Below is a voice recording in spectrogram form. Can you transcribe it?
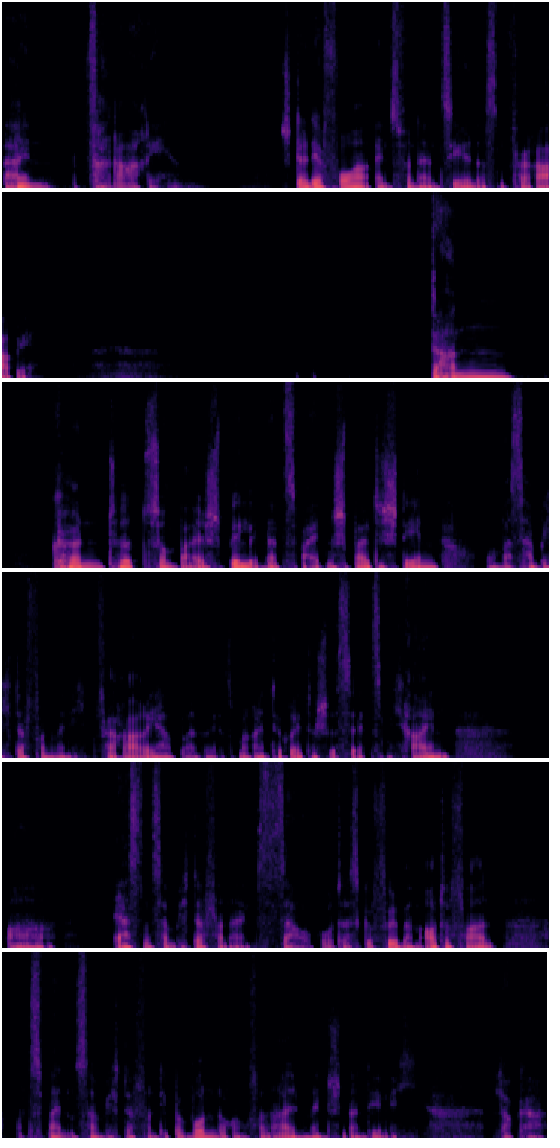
Ein Ferrari. Stell dir vor, eins von deinen Zielen ist ein Ferrari. Dann könnte zum Beispiel in der zweiten Spalte stehen, oh, was habe ich davon, wenn ich einen Ferrari habe? Also jetzt mal rein theoretisch, es setzt mich rein. Uh, erstens habe ich davon ein saugutes Gefühl beim Autofahren und zweitens habe ich davon die Bewunderung von allen Menschen, an denen ich locker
